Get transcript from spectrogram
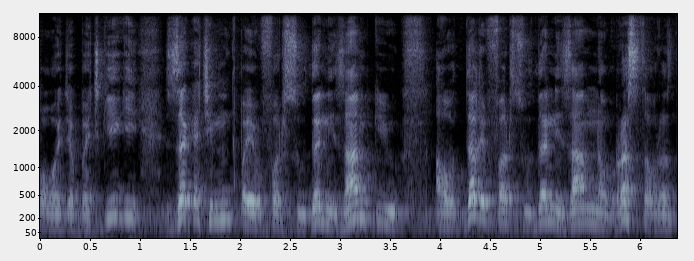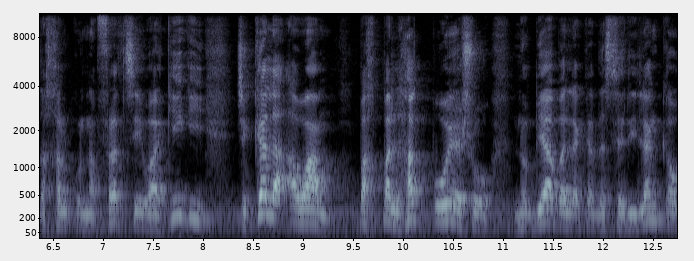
په وجه بچ کیږي ځکه چې موږ په یو فرسوده نظام کې یو او دغه فرسوده نظام نه ورسته ورځ د خلکو نفرت سیوا کیږي چې کله عوام په خپل حق پوه شو نو بیا به لکه د سریلانکا او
